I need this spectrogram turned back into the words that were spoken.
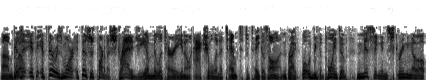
Um, because Well- if if there was more, if this was part of a strategy, a military, you know, actual an attempt to take us on, Right. What would be the point of missing and screaming up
